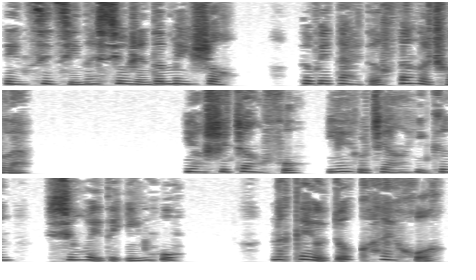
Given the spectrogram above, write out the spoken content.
连自己那羞人的媚肉都被带得翻了出来。要是丈夫也有这样一根。雄伟的淫物，那该有多快活！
